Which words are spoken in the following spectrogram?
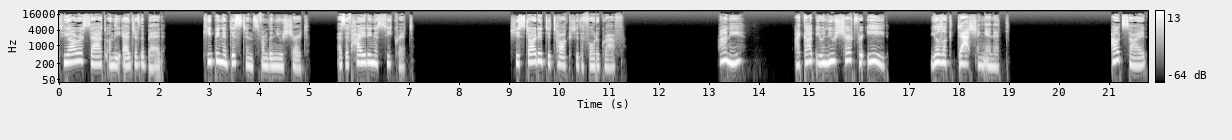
Tiara sat on the edge of the bed, keeping a distance from the new shirt, as if hiding a secret. She started to talk to the photograph. Ronnie, I got you a new shirt for Eid. You'll look dashing in it. Outside,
